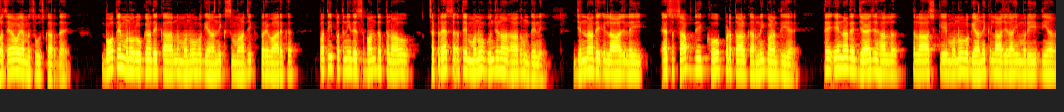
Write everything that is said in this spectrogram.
ਫਸਿਆ ਹੋਇਆ ਮਹਿਸੂਸ ਕਰਦਾ ਹੈ। ਬਹੁਤੇ ਮਨੋਰੋਗਾਂ ਦੇ ਕਾਰਨ ਮਨੋਵਿਗਿਆਨਕ, ਸਮਾਜਿਕ, ਪਰਿਵਾਰਕ ਪਤੀ ਪਤਨੀ ਦੇ ਸੰਬੰਧ ਤਣਾਓ, ਸਟ੍ਰੈਸ ਅਤੇ ਮਨੋਗੁੰਝਲਾਂ ਆਦਿ ਹੁੰਦੇ ਨੇ, ਜਿਨ੍ਹਾਂ ਦੇ ਇਲਾਜ ਲਈ ਇਸ ਸਭ ਦੀ ਖੋਜ ਪੜਤਾਲ ਕਰਨੀ ਬਣਦੀ ਹੈ ਅਤੇ ਇਹਨਾਂ ਦੇ ਜਾਇਜ਼ ਹੱਲ ਤਲਾਸ਼ ਕੇ ਮਨੋਵਿਗਿਆਨਕ ਇਲਾਜ ਰਾਹੀਂ ਮਰੀਜ਼ ਦੀਆਂ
